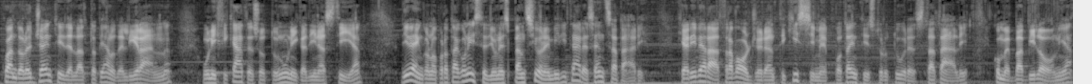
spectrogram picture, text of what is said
quando le genti dell'altopiano dell'Iran, unificate sotto un'unica dinastia, divengono protagoniste di un'espansione militare senza pari, che arriverà a travolgere antichissime e potenti strutture statali come Babilonia,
